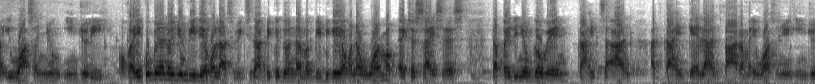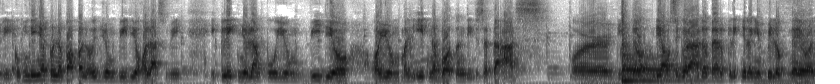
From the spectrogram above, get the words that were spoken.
maiwasan yung injury. Okay? Kung pinanood yung video ko last week, sinabi ko doon na magbibigay ako ng warm-up exercises na pwede nyong gawin kahit saan at kahit kailan para maiwasan nyo yung injury. Kung hindi nyo po napapanood yung video ko last week, i-click nyo lang po yung video o yung maliit na button dito sa taas or dito. Hindi ako sigurado pero click nyo lang yung bilog na yon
